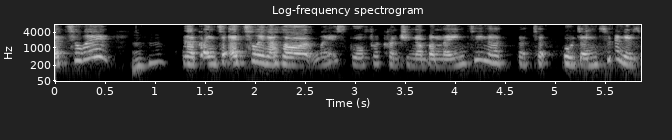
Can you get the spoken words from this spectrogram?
Italy. Mm-hmm. And I got into Italy and I thought, let's go for country number 19. I, I tiptoed into it and it was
